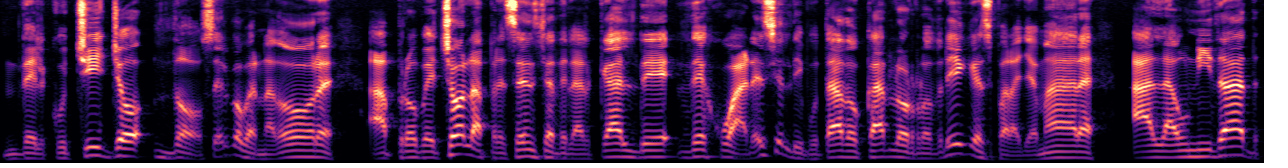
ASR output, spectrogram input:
del Cuchillo 2. El gobernador aprovechó la presencia del alcalde de Juárez y el diputado Carlos Rodríguez para llamar a la unidad.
